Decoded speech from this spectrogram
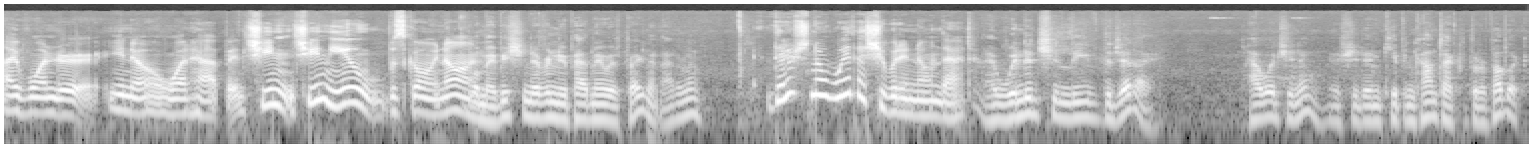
I wonder, you know, what happened. She she knew what was going on. Well, maybe she never knew Padme was pregnant. I don't know. There's no way that she would have known that. Uh, When did she leave the Jedi? How would she know if she didn't keep in contact with the Republic?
